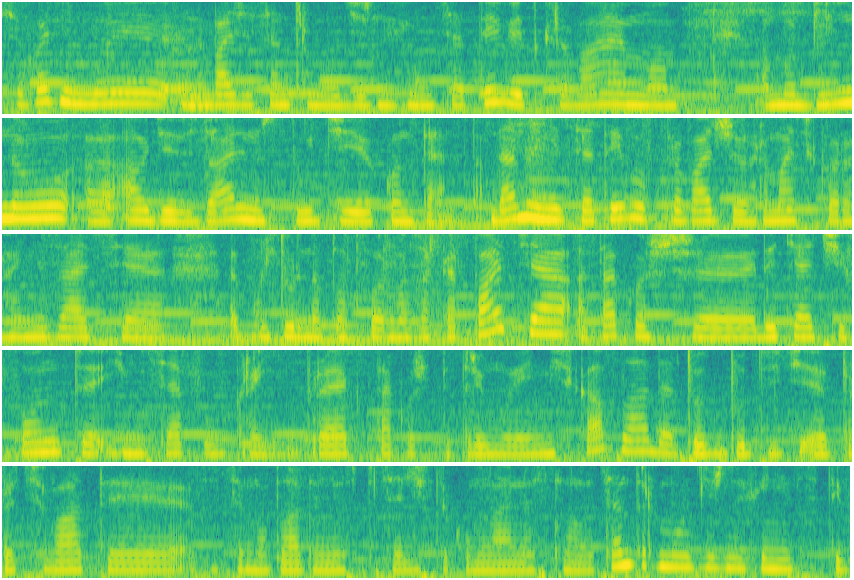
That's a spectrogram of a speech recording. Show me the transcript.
Сьогодні ми на базі центру молодіжних ініціатив відкриваємо мобільну е, аудіовізуальну студію контента. Дану ініціативу впроваджує громадська організація Культурна платформа Закарпаття, а також е, дитячий фонд ЮНІСЕФ в Україні. Проект також підтримує міська влада. Тут будуть е, працювати за цим обладнанням спеціалісти комунальної установи Центру молодіжних ініціатив.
